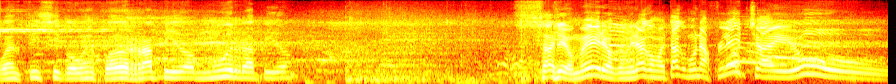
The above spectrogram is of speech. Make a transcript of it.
buen físico, buen jugador, rápido, muy rápido. Sale Homero, que mirá cómo está como una flecha y uh.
